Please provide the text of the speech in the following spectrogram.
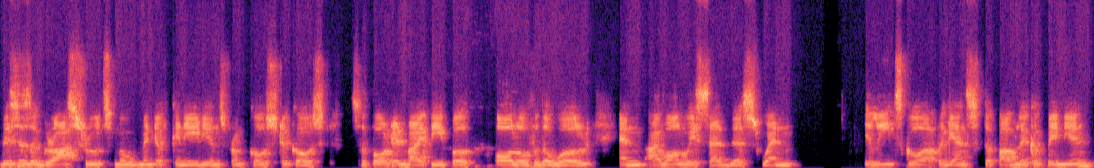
This is a grassroots movement of Canadians from coast to coast, supported by people all over the world. And I've always said this when elites go up against the public opinion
